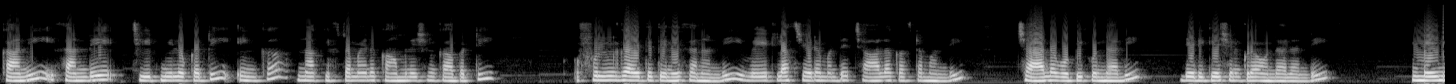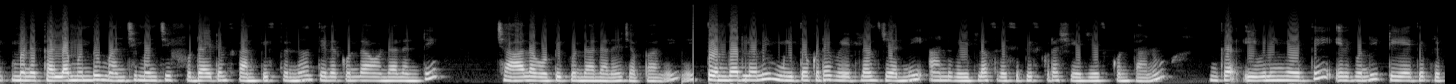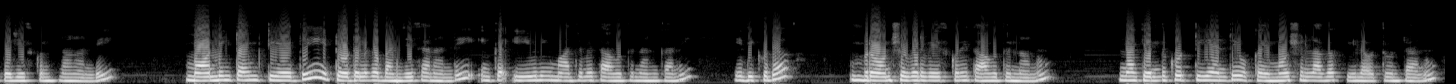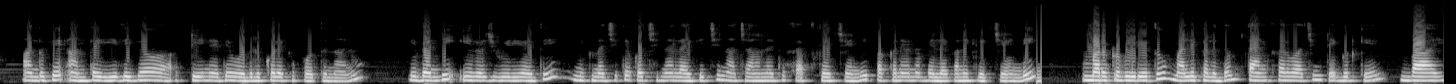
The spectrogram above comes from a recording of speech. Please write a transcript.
కానీ సండే చీట్ మీల్ ఒకటి ఇంకా నాకు ఇష్టమైన కాంబినేషన్ కాబట్టి ఫుల్గా అయితే తినేసానండి. వెయిట్ లాస్ చేయడం అంటే చాలా కష్టం అండి చాలా ఓపిక ఉండాలి. డెడికేషన్ కూడా ఉండాలండి. మెయిన్ మన కళ్ళ ముందు మంచి మంచి ఫుడ్ ఐటమ్స్ కనిపిస్తున్నా తినకుండా ఉండాలంటే చాలా ఓపిక ఉండాలనే చెప్పాలి. తొందరలోనే మీతో కూడా weight loss journey and weight loss recipes కూడా షేర్ చేసుకుంటాను. ఇంకా ఈవినింగ్ అయితే ఇదిగోండి టీ అయితే ప్రిపేర్ చేసుకుంటున్నానండి. మార్నింగ్ టైం టీ అయితే టోటల్గా బంద్ చేశానండి. ఇంకా ఈవినింగ్ మాత్రమే తాగుతున్నాను కానీ ఇది కూడా బ్రౌన్ షుగర్ వేసుకొని తాగుతున్నాను. నాకు ఎందుకో టీ అంటే ఒక ఎమోషన్ లాగా ఫీల్ అవుతుంటాను అందుకే అంత ఈజీగా టీని అయితే వదులుకోలేకపోతున్నాను. ఇదండి ఈరోజు వీడియో అయితే. మీకు నచ్చితే ఒక చిన్న లైక్ ఇచ్చి నా ఛానల్ అయితే సబ్స్క్రైబ్ చేయండి. పక్కనే ఉన్న బెల్ ఐకాన్ని క్లిక్ చేయండి. మరొక వీడియోతో మళ్ళీ కలుద్దాం. Thanks for watching. Take good care. Bye.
